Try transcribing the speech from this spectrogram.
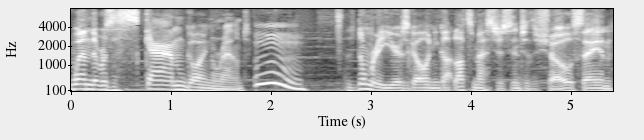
when there was a scam going around. Mm. It was a number of years ago, and you got lots of messages into the show saying,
